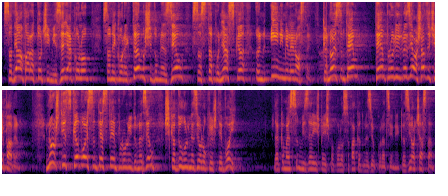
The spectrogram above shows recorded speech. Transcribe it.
Să dea afară tot ce mizerie acolo, să ne corectăm și Dumnezeu să stăpânească în inimile noastre. Că noi suntem templul lui Dumnezeu, așa zice Pavel. Nu știți că voi sunteți templul lui Dumnezeu și că Duhul Dumnezeu locuiește în voi? Și dacă mai sunt mizerii și pe aici pe acolo, să facă Dumnezeu curățenie. Că ziua aceasta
